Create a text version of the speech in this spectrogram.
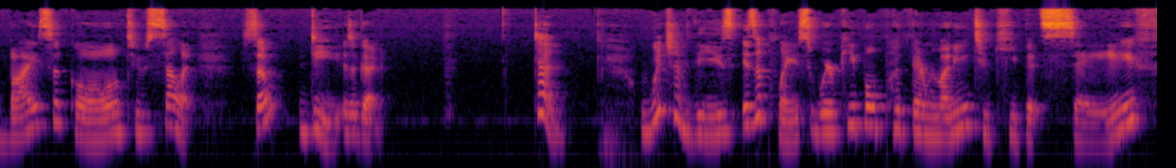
bicycle to sell it. So D is a good. 10. Which of these is a place where people put their money to keep it safe?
